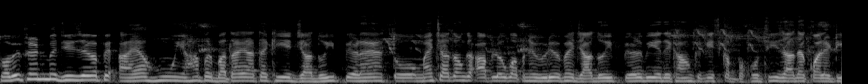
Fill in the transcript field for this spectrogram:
तो अभी फ्रेंड्स मैं जिस जगह पे आया हूँ, यहाँ पर बताया जाता है कि ये जादुई पेड़ है। तो मैं चाहता हूँ कि आप लोग अपने वीडियो में जादुई पेड़ भी ये दिखाऊँ, क्योंकि इसका बहुत ही ज़्यादा क्वालिटी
